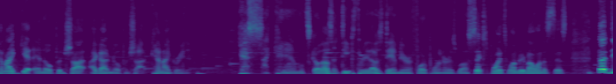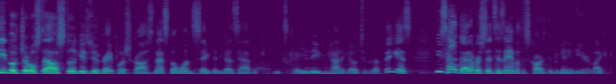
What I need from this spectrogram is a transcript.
Can I get an open shot? I got an open shot. Can I green it? Yes, I can. Let's go. That was a deep three. That was damn near a four pointer as well. Six points, one rebound, one assist. That D book dribble style still gives you a great push cross, and that's the one sig that he does have that you can kind of go to. But the thing is, he's had that ever since his amethyst card at the beginning of the year. Like,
